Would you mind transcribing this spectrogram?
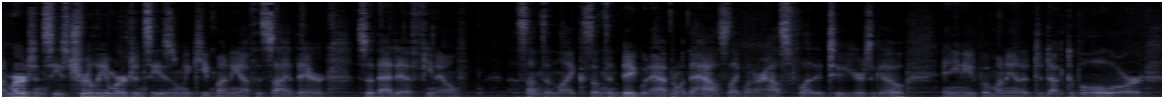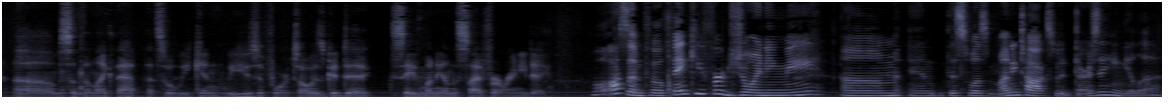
emergencies, truly emergencies, and we keep money off the side there so that if you know something like something big would happen with the house, like when our house flooded two years ago, and you need to put money on a deductible or um, something like that, that's what we can we use it for. It's always good to save money on the side for a rainy day. Well, awesome, Phil. Thank you for joining me. Um, and this was Money Talks with Darcy Hingula.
